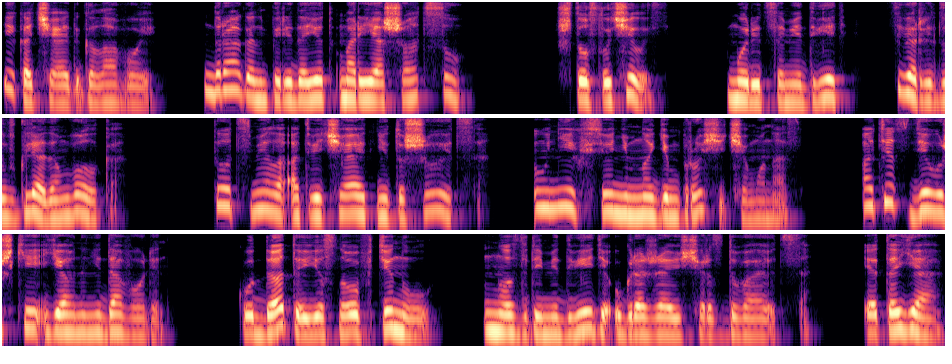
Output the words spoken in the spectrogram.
и качает головой. Драгон передает Марьяшу отцу. «Что случилось?» Мурится медведь, сверлит взглядом волка. Тот смело отвечает, не тушуется. У них все немногим проще, чем у нас. Отец девушки явно недоволен. «Куда ты ее снова втянул?» Ноздри медведя угрожающе раздуваются. «Это я»,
